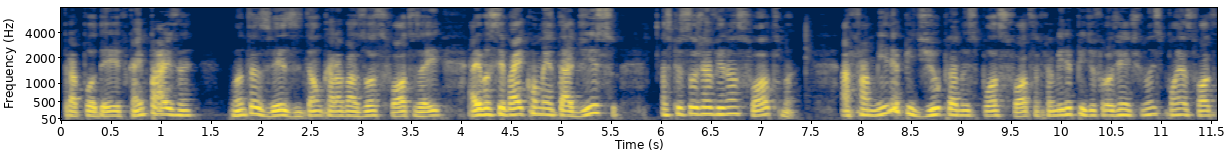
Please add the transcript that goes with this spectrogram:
para poder ficar em paz, né? Quantas vezes, então, o cara vazou as fotos aí. Aí você vai comentar disso, as pessoas já viram as fotos, mano. A família pediu para não expor as fotos, a família pediu, falou, gente, não expõe as fotos,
